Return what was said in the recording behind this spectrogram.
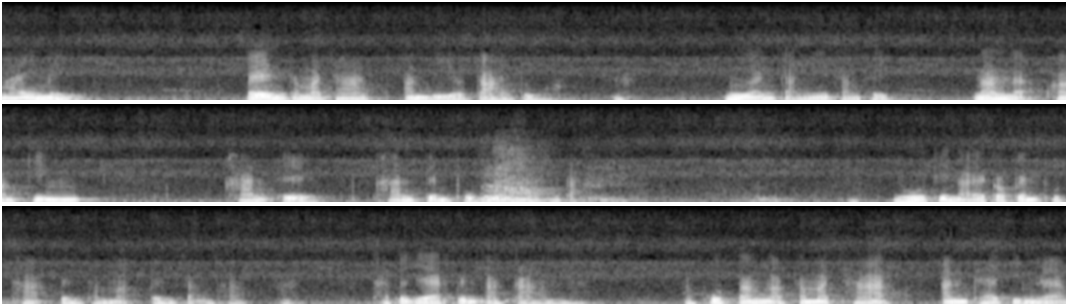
ไม่มี เป็นธรรมชาติอันเดียวตายตัว เหมือนกันนี่ทั้งสิ้นนั่นแหละความจริงขั้นเอก ขั้นเต็มภูมิแล้วเหมือนกัน อยู่ที่ไหนก็เป็นพุทธะเป็นธรรมะเป็นสังฆะถ้าจะแยกเป็นอาการพูดตามหลักธรรมชาติ อันแท้จริงแล้ว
